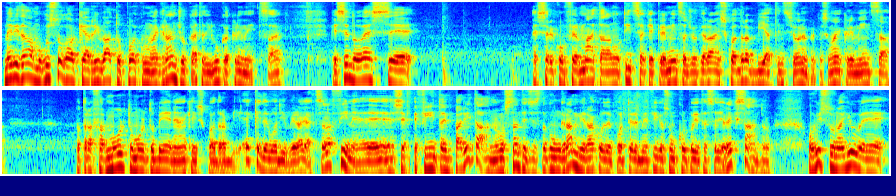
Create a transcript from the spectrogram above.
meritavamo questo gol che è arrivato poi con una gran giocata di Luca Clemenza, eh, che se dovesse essere confermata la notizia che Clemenza giocherà in squadra B, attenzione perché secondo me Clemenza potrà far molto molto bene anche in squadra B. E che devo dirvi ragazzi alla fine è, è finita in parità nonostante c'è stato un gran miracolo del portiere Benfica su un colpo di testa di Alexandro. Ho visto una Juve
